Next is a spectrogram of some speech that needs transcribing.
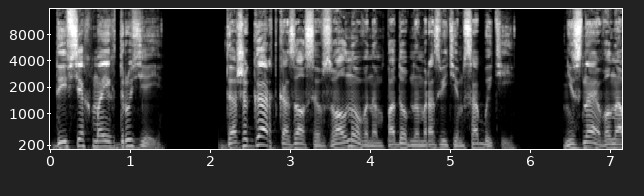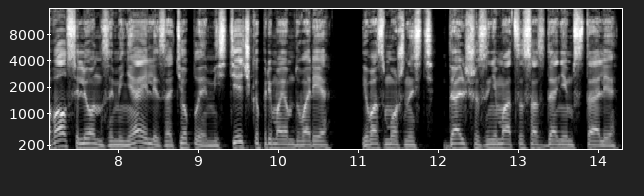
да и всех моих друзей. Даже Гард казался взволнованным подобным развитием событий. Не знаю, волновался ли он за меня или за теплое местечко при моем дворе и возможность дальше заниматься созданием стали,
